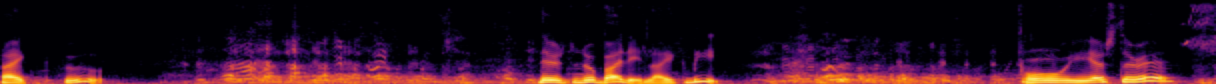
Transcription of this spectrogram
Like, ooh. There's nobody like me. Oh, yes, there is.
